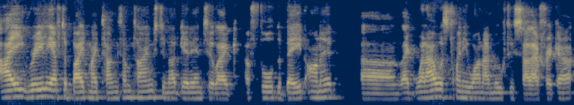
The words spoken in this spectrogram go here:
I really have to bite my tongue sometimes to not get into like a full debate on it. Uh, like when I was 21, I moved to South Africa.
